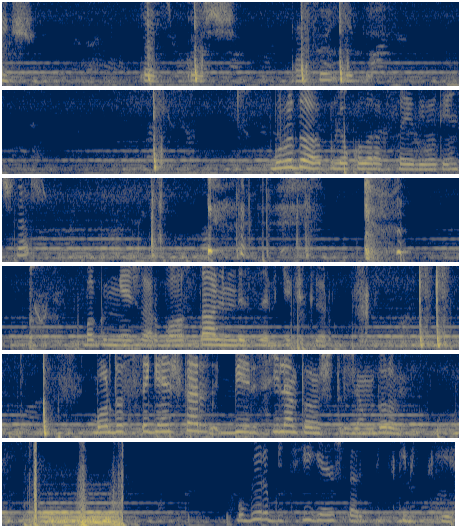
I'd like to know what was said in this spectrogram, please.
3, 4, 5, 6, 7, Burada blok olarak sayılıyor gençler. Bakın gençler bu hasta halimde size video çekiyorum. Bu arada size gençler birisiyle tanıştıracağım. Durun. Bu bir bitki gençler. Bitki bitki.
